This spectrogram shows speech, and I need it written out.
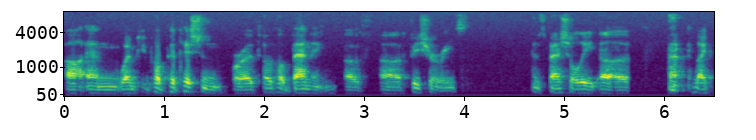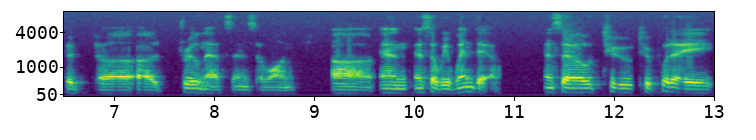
Uh, and when people petitioned for a total banning of fisheries, especially uh, like the uh, uh, drill nets and so on, and and so we went there. And so to to put a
